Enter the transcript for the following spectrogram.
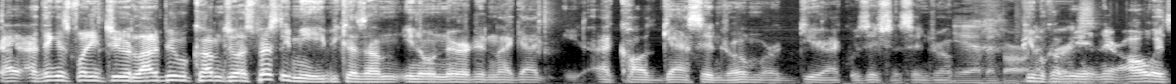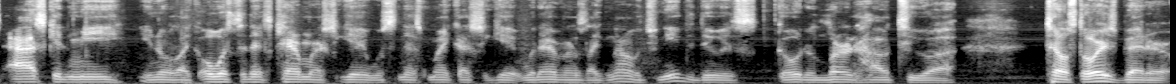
I, I think it's funny too. A lot of people come to, especially me, because I'm you know nerd and I got I call it gas syndrome or gear acquisition syndrome. yeah i've been borrowing people come in and they're always asking me, you know, like, oh, what's the next camera I should get? What's the next mic I should get? Whatever. I was like, no, what you need to do is go to learn how to uh, tell stories better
